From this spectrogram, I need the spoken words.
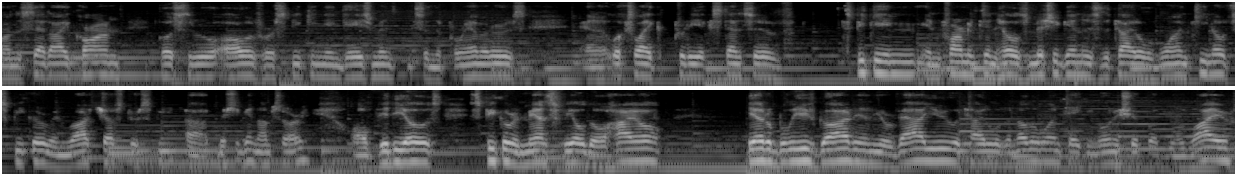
on the set icon, goes through all of her speaking engagements and the parameters, and it looks like pretty extensive. Speaking in Farmington Hills, Michigan is the title of one. Keynote speaker in Rochester, uh, Michigan, I'm sorry. All videos. Speaker in Mansfield, Ohio. Dare to believe God in your value, a title of another one. Taking ownership of your life.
